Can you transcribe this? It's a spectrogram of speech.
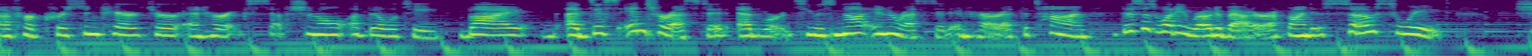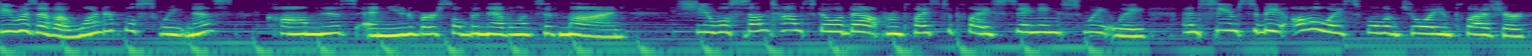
of her Christian character and her exceptional ability by a disinterested Edwards. He was not interested in her at the time. This is what he wrote about her. I find it so sweet. She was of a wonderful sweetness, calmness, and universal benevolence of mind. She will sometimes go about from place to place singing sweetly, and seems to be always full of joy and pleasure,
